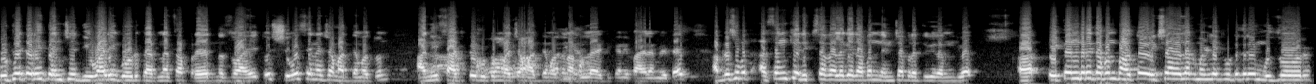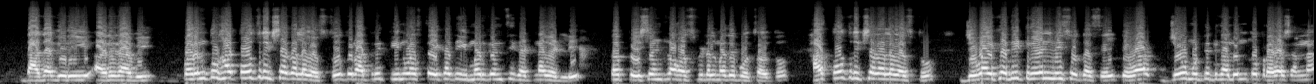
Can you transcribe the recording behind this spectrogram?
कुठेतरी त्यांची दिवाळी गोड करण्याचा प्रयत्न जो आहे तो शिवसेनेच्या माध्यमातून आणि साठपे कुटुंबाच्या माध्यमातून आपल्याला या ठिकाणी पाहायला मिळत आहेत आपल्यासोबत असंख्य रिक्षा चालक आहेत. आपण त्यांच्या प्रतिक्रिया घेऊयात. एकंदरीत आपण पाहतो रिक्षा चालक म्हटलं की कुठेतरी मुजोर दादागिरी अरेरावी परंतु हा तोच रिक्षा चालक असतो. तो रात्री तीन वाजता एखादी इमर्जन्सी घटना घडली तर पेशंटला हॉस्पिटलमध्ये पोहोचवतो. हा तोच रिक्षा चालक असतो. जेव्हा एखादी ट्रेन मिस होत असेल तेव्हा जीव मुठीत घालून तो प्रवाशांना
